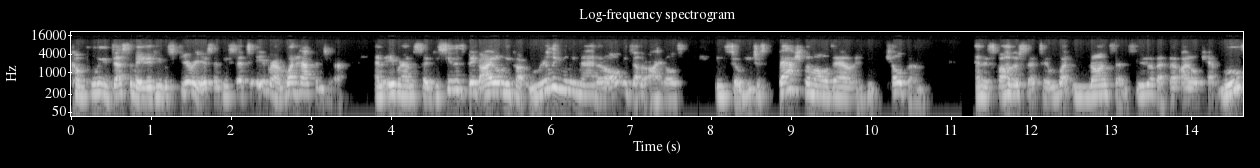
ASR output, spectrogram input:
completely decimated. He was furious and he said to Abraham, What happened here? And Abraham said, You see this big idol? He got really, really mad at all these other idols. And so he just bashed them all down and he killed them. And his father said to him, What nonsense. You know that that idol can't move?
